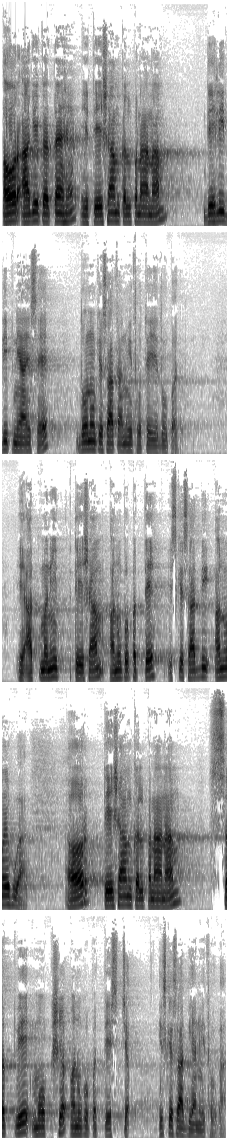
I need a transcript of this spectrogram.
और आगे कहते हैं, ये तेषाम कल्पना नाम देहली दीप न्याय से दोनों के साथ अन्वित होते ये दो पद। ये आत्मनि तेषाम अनुपत्ते इसके साथ भी अन्वय हुआ। और तेषाम कल्पना नाम सत्वे मोक्ष अनुपत्तेश्च इसके साथ भी अन्वित होगा।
